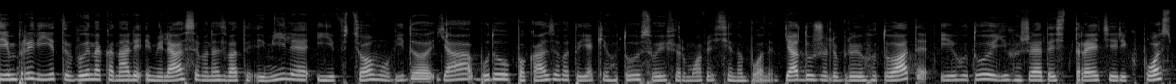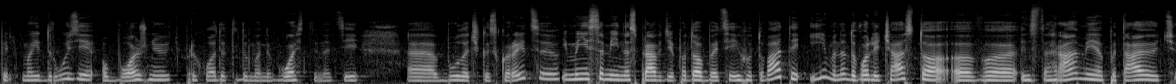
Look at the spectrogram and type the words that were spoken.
Всім привіт! Ви на каналі Еміляси. Мене звати Емілія, і в цьому відео я буду показувати, як я готую свої фірмові сінабони. Я дуже люблю їх готувати і готую їх вже десь третій рік поспіль. Мої друзі обожнюють приходити до мене в гості на ці е, булочки з корицею. І мені самій насправді подобається їх готувати. І мене доволі часто е, в інстаграмі питають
